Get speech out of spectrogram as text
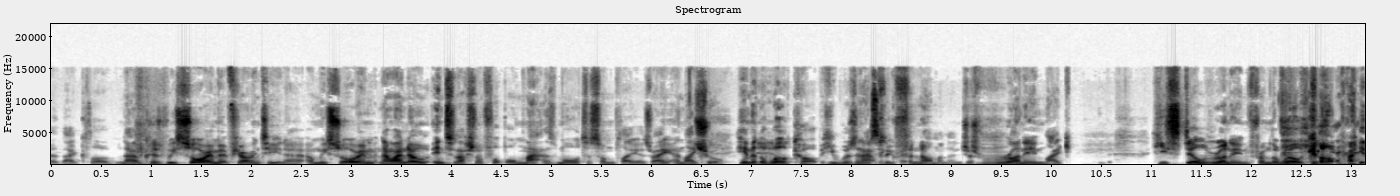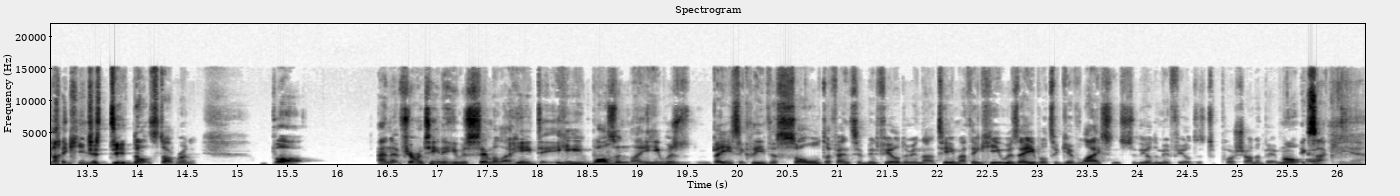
at that club now because we saw him at Fiorentina and we saw him. Now I know international football matters more to some players, right? And like Sure. him at the Yeah. World Cup, he was an was absolute incredible. phenomenon, just Mm. running like he's still running from the World Cup, right? Like he just did not stop running. But and at Fiorentina, he was similar. He he Mm-hmm. wasn't like he was basically the sole defensive midfielder in that team. I think he was able to give license to the other midfielders to push on a bit more Exactly, yeah.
